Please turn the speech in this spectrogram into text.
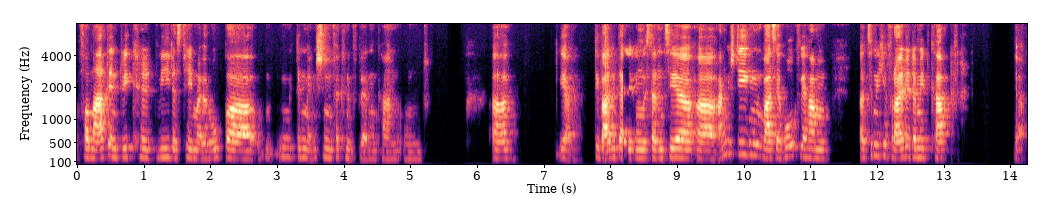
Formate entwickelt, wie das Thema Europa mit den Menschen verknüpft werden kann. Und äh, ja, die Wahlbeteiligung ist dann sehr äh, angestiegen, war sehr hoch. Wir haben äh, ziemliche Freude damit gehabt. Ja,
